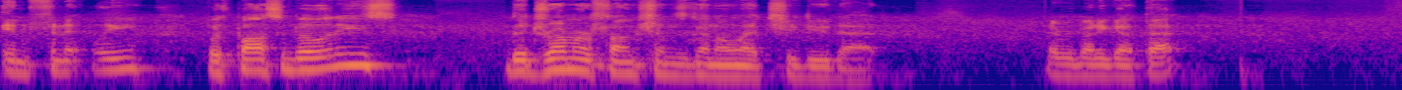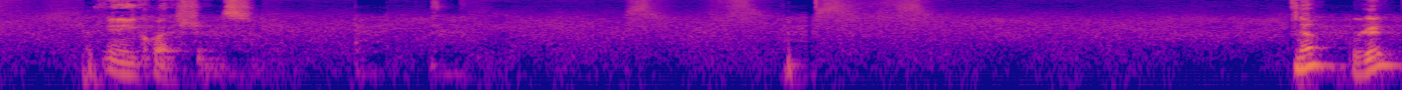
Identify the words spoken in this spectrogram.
infinitely with possibilities, the drummer function is going to let you do that. Everybody got that? Any questions? No, we're good.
